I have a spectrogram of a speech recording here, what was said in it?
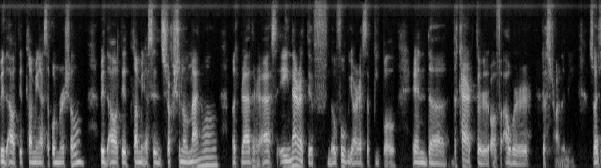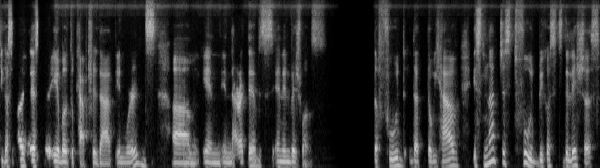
without it coming as a commercial, without it coming as an instructional manual, but rather as a narrative of who we are as a people and uh, the character of our gastronomy. So I think as artists, we're able to capture that in words, um, in in narratives, and in visuals. The food that, we have is not just food because it's delicious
